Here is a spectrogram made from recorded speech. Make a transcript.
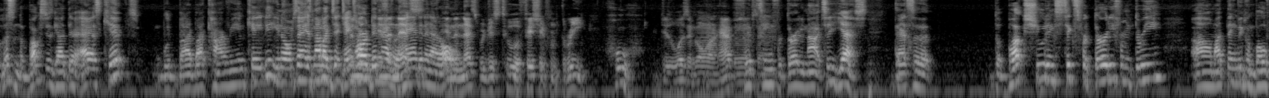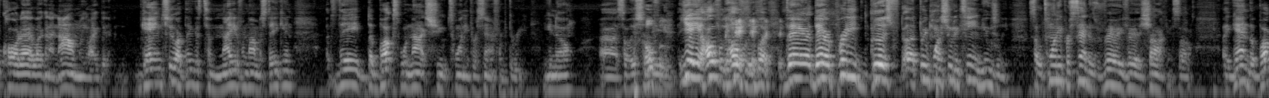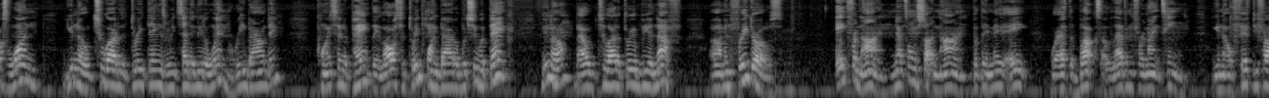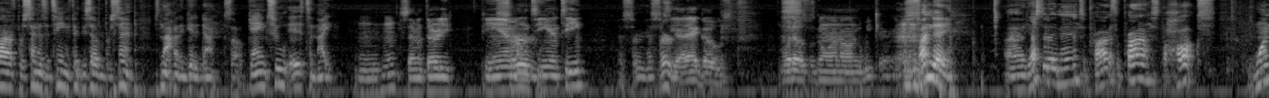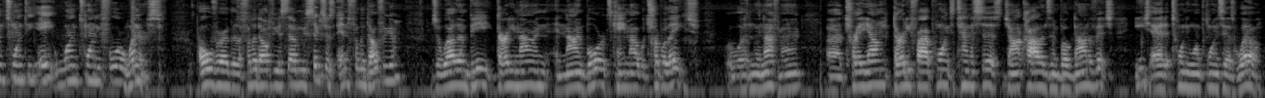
listen. The Bucks just got their ass kicked with by by Kyrie and KD. You know what I'm saying? It's not like J- James Harden didn't have the a Nets- hand in it at all. And the Nets were just too efficient from three. Whew. It just wasn't going to happen. You know what I'm 15 saying? for 39. So yes, that's a the Bucks shooting 6 for 30 from 3. Um, I think we can both call that like an anomaly like that. Game 2, I think it's tonight if I'm not mistaken. They the Bucks will not shoot 20% from 3, you know? Uh, so it should Hopefully. be Yeah, yeah, hopefully, hopefully, but they're they're a pretty good uh, three-point shooting team usually. So 20% is very very shocking. So again, the Bucks won you know, two out of the three things we said they need to win rebounding, points in the paint. They lost the three point battle, but you would think, you know, that would, two out of three would be enough. Um, and free throws, eight for nine. Nets only shot nine, but they made eight, whereas the Bucks eleven for nineteen. You know, fifty five percent as a team, fifty seven percent. It's not going to get it done. So game two is tonight. Mm-hmm. 7:30 p.m. On. TNT. Yes, sir. Yes, sir. See how that goes. What else was going on the weekend? Sunday. Uh, yesterday, man, surprise, surprise. The Hawks, 128 124 winners over the Philadelphia 76ers in Philadelphia. Joel Embiid, 39 and 9 boards, came out with Triple H. It wasn't enough, man. Uh, Trae Young, 35 points, 10 assists. John Collins and Bogdanovic each added 21 points as well.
